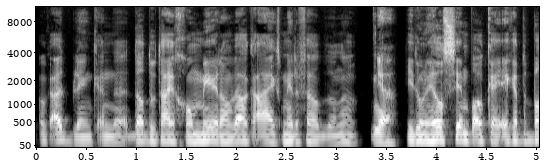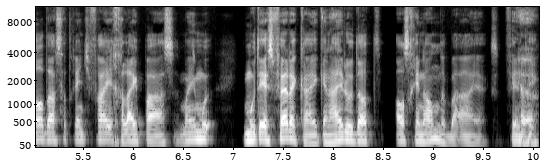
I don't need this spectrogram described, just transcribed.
ook uitblinken. En eh, dat doet hij gewoon meer dan welke Ajax middenvelder dan ook. Ja. Die doen heel simpel, oké, ik heb de bal, daar staat er eentje vrij, gelijk pasen. Maar je moet, je moet eerst verder kijken. En hij doet dat als geen ander bij Ajax, vind Ja. ik.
